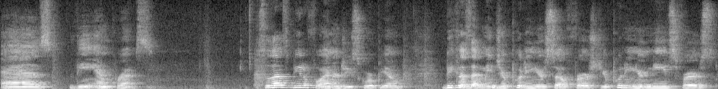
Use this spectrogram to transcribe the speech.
as the Empress. So that's beautiful energy, Scorpio. Because that means you're putting yourself first. You're putting your needs first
